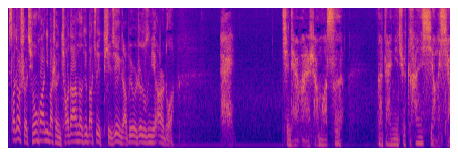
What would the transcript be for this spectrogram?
啥叫说情话？你把声音调大，我可以把嘴贴近一点。比如这就是你耳朵。哎，今天晚上没事，我带你去看星星，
